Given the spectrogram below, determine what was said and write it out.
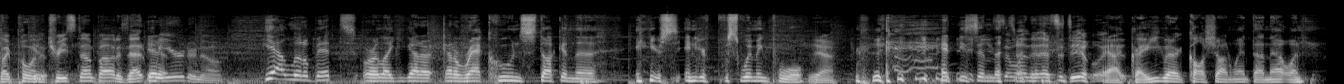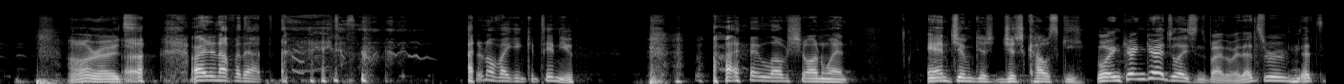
like pulling a tree stump out. Is that weird or no? Yeah, a little bit, or like you got a got a raccoon stuck in the in your in your swimming pool, Yeah. and he's in He's the. the one that has to deal with yeah, it. Craig, you better call Shawn Wendt on that one. All right. All right, enough of that. I don't know if I can continue. I love Shawn Wendt and Jim Giskowski. well, and congratulations, by the way. That's that's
